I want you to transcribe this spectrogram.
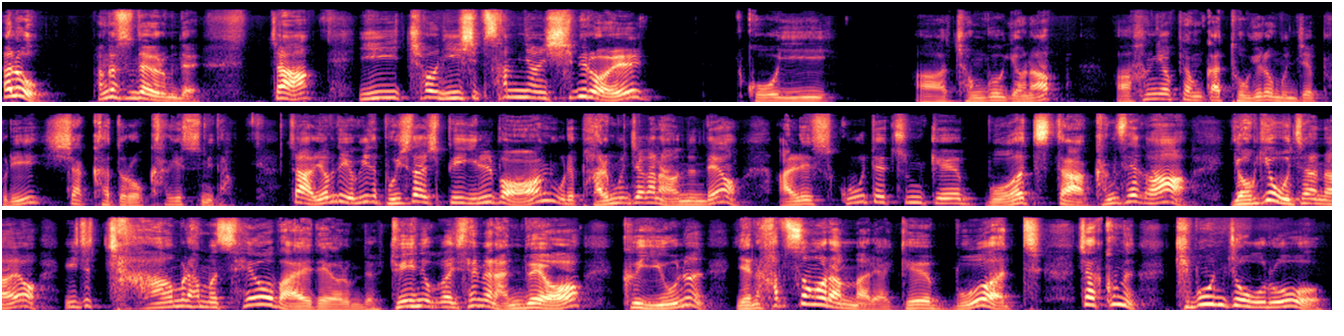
할로 반갑습니다 여러분들. 자 2023년 11월 고2 어, 전국연합 어, 학력평가 독일어 문제풀이 시작하도록 하겠습니다. 자 여러분들 여기서 보시다시피 1번 우리 발음 문제가 나왔는데요. 알리스 고대춤게 뭐스타 강세가 여기 오잖아요. 이제 자음을 한번 세워봐야 돼요 여러분들. 뒤에 있는 것까지 세면 안 돼요. 그 이유는 얘는 합성어란 말이야. 게 무엇? 자 그러면 기본적으로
